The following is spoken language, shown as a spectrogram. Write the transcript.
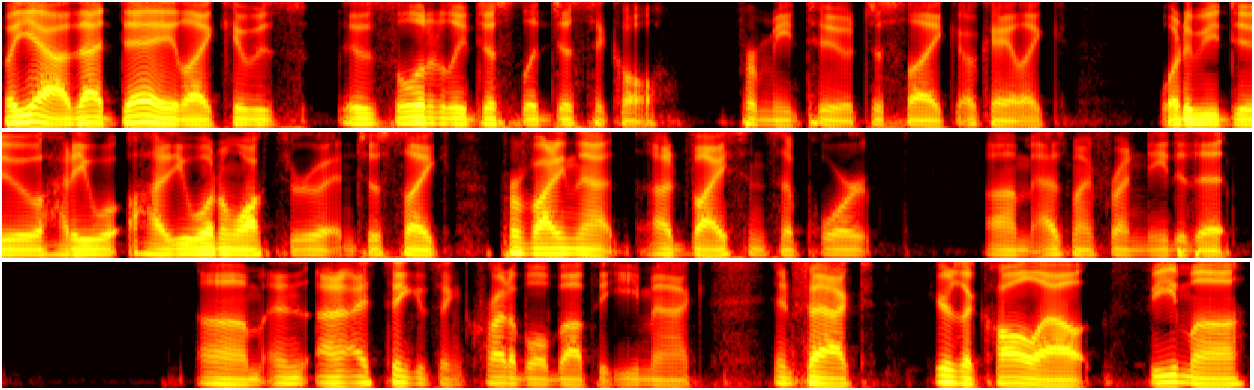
But yeah, that day, like it was it was literally just logistical for me too. Just like okay, like what do we do? How do you how do you want to walk through it? And just like providing that advice and support um, as my friend needed it. Um, and I think it's incredible about the EMAC. In fact, here's a call out. FEMA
